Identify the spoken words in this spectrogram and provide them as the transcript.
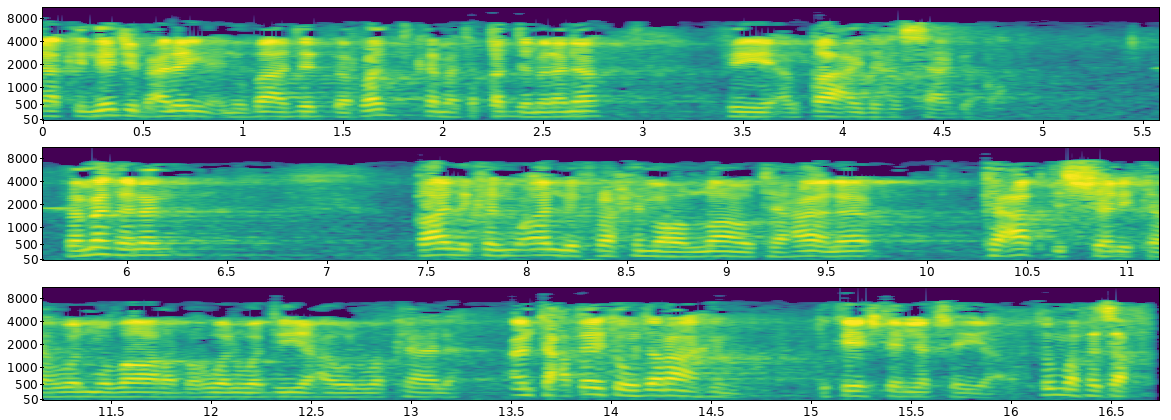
لكن يجب عليه أن يبادر بالرد كما تقدم لنا في القاعدة السابقة. فمثلا قال لك المؤلف رحمه الله تعالى كعقد الشركة والمضاربة والوديعة والوكالة أنت أعطيته دراهم لكي يشتري لك سيارة ثم فسخت.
